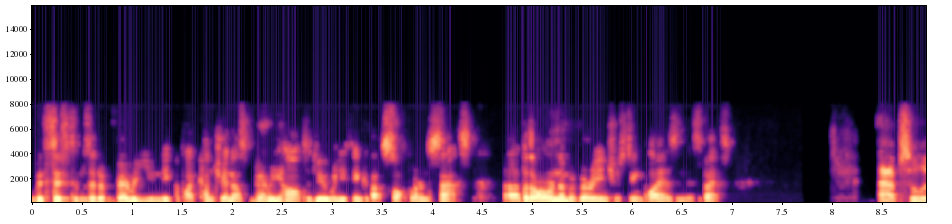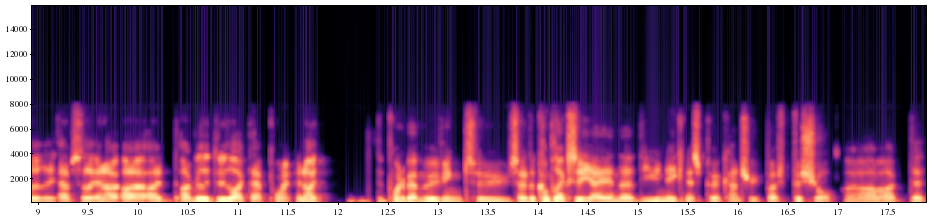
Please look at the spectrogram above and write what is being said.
with systems that are very unique by country. And that's very hard to do when you think about software and SaaS. Uh, but there are a number of very interesting players in this space. Absolutely, absolutely, and I, I I really do like that point. And I the point about moving to so the complexity a and the, the uniqueness per country but for sure uh, I, that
